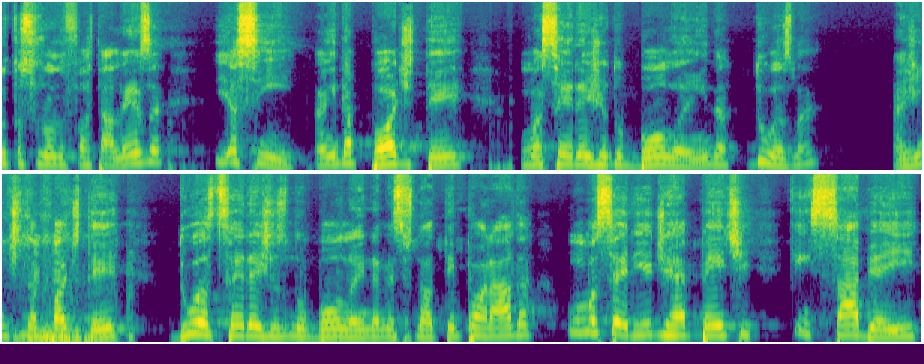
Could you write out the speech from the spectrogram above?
o torcedor do Fortaleza. E assim, ainda pode ter uma cereja do bolo ainda, duas, né? A gente ainda pode ter duas cerejas no bolo ainda nesse final de temporada. Uma seria, de repente, quem sabe aí,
